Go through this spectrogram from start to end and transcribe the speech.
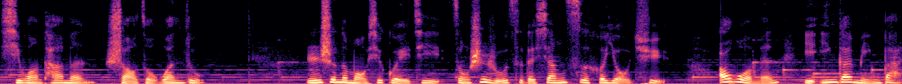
希望他们少走弯路。人生的某些轨迹总是如此的相似和有趣，而我们也应该明白，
